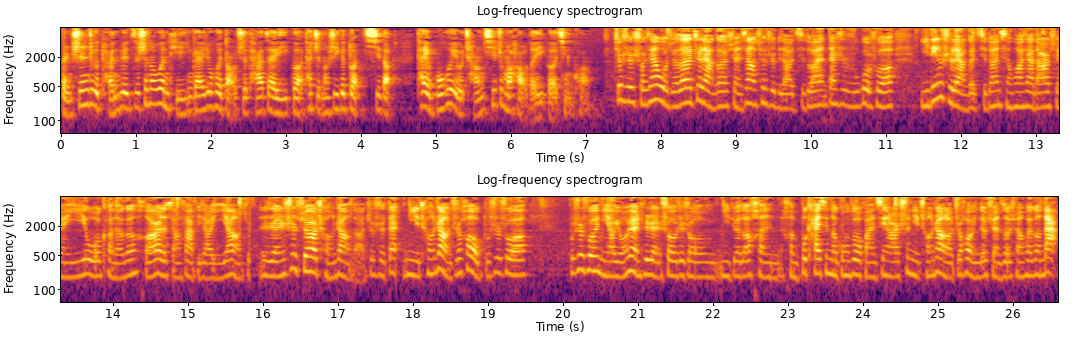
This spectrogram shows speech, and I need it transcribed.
本身这个团队自身的问题，应该就会导致它在一个它只能是一个短期的。它也不会有长期这么好的一个情况。就是首先，我觉得这两个选项确实比较极端。但是如果说一定是两个极端情况下的二选一，我可能跟何二的想法比较一样。就人是需要成长的，就是但你成长之后，不是说不是说你要永远去忍受这种你觉得很很不开心的工作环境，而是你成长了之后，你的选择权会更大，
